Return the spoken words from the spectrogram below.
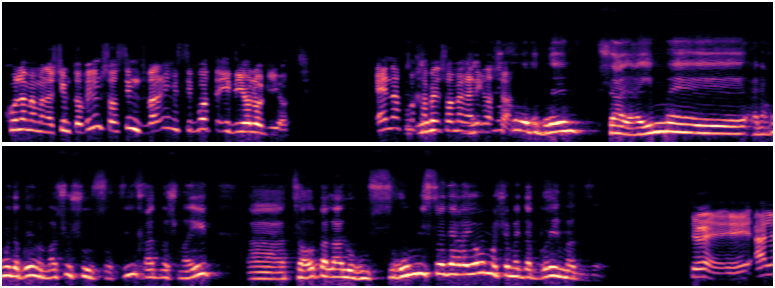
כולם הם אנשים טובים שעושים דברים מסיבות אידיאולוגיות. אין אף מחבל שאומר אני רשע. אנחנו מדברים, שי, האם אה, אנחנו מדברים על משהו שהוא סופי, חד משמעית? ההצעות הללו הוסרו מסדר היום, או שמדברים על זה? תראה, אה, א',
